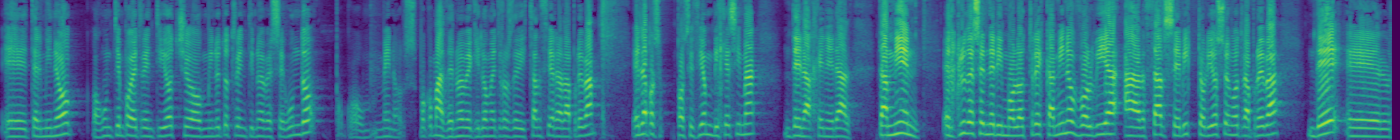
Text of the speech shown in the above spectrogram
eh, terminó con un tiempo de 38 minutos 39 segundos, poco menos, poco más de 9 kilómetros de distancia era la prueba, es la posición vigésima de la general. También el Club de Senderismo Los Tres Caminos volvía a alzarse victorioso en otra prueba de,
